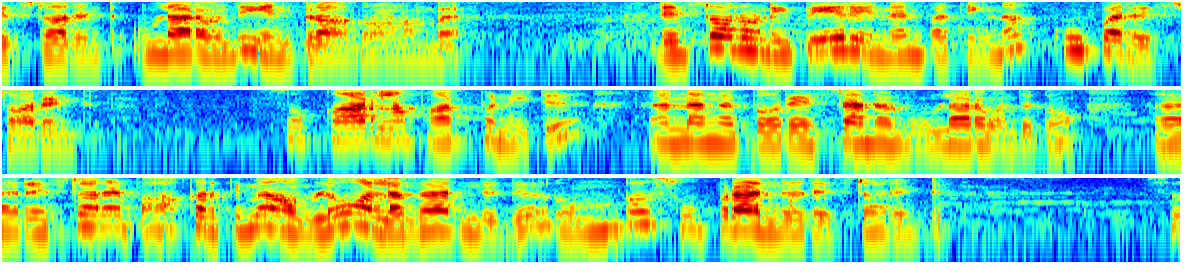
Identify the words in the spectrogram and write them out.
ரெஸ்டாரண்ட் உள்ளார வந்து என்ட்ரு ஆகிறோம் நம்ம. ரெஸ்டாரண்ட்டுடைய பேர் என்னன்னு பார்த்தீங்கன்னா கூப்பர் ரெஸ்டாரண்ட். ஸோ கார்லாம் பார்க் பண்ணிவிட்டு நாங்கள் இப்போ ரெஸ்டாரண்ட் உள்ளார வந்துட்டோம். ரெஸ்டாரண்ட் பார்க்குறதுமே அவ்வளோ அழகாக இருந்தது. ரொம்ப சூப்பராக இருந்தது ரெஸ்டாரண்ட்டு ஸோ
